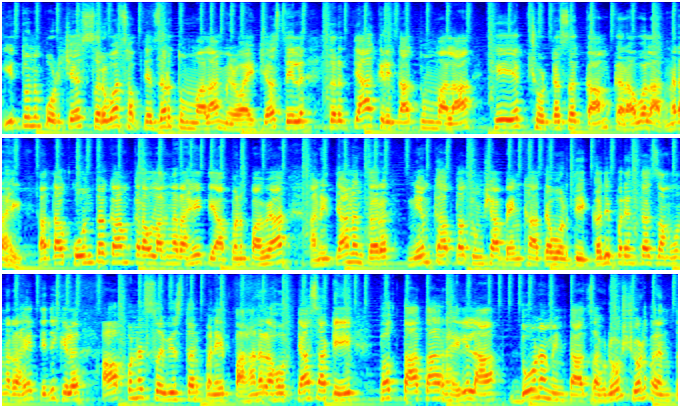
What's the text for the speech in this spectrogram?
इथून पुढचे सर्वच हप्ते जर तुम्हाला मिळवायचे असतील तर त्याकरिता तुम्हाला हे एक छोटंसं काम करावं लागणार आहे. आता कोणतं काम करावं लागणार आहे ते आपण पाहूयात. आणि त्यानंतर नेमका हप्ता तुमच्या बँक खात्यावरती कधीपर्यंत जमा होणार आहे ते देखील आपण सविस्तरपणे पाहणार आहोत. त्यासाठी फक्त आता राहिलेला दोन मिनिटाचा व्हिडिओ शेवटपर्यंत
